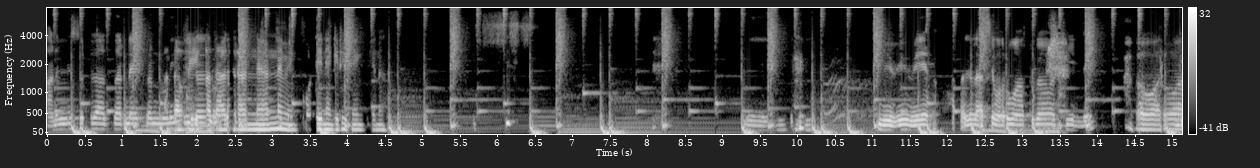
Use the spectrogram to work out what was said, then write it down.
අනමිස්තුට දත්තරණය කරන්න කතා කරන්න යන්න මේ කොටි නැගිරි ගැන මේ අග ලස්සේ වරු මාතුකාවක් තියන්නේ. වරවා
